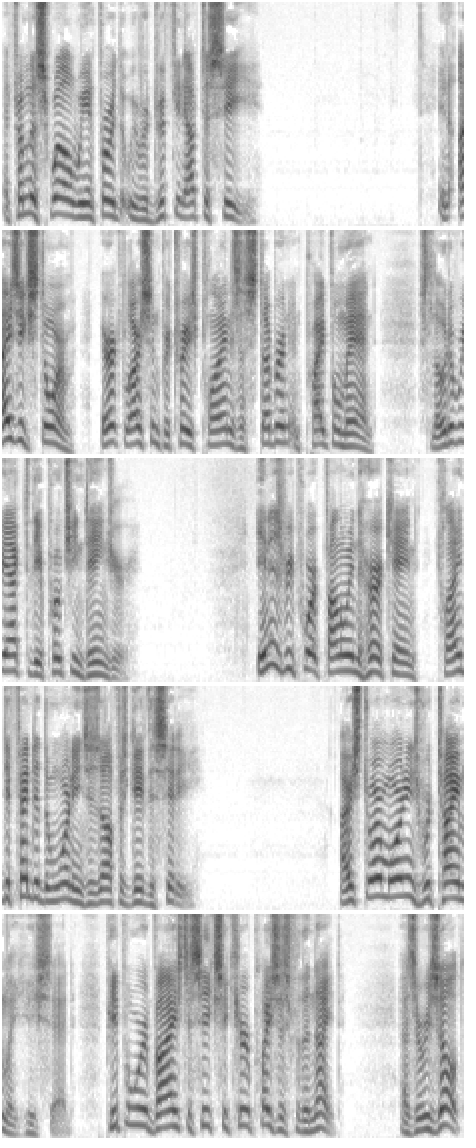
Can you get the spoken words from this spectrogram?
and from the swell we inferred that we were drifting out to sea. In Isaac's Storm, Erik Larson portrays Cline as a stubborn and prideful man, slow to react to the approaching danger. In his report following the hurricane, Cline defended the warnings his office gave the city. Our storm warnings were timely, he said. People were advised to seek secure places for the night. As a result,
